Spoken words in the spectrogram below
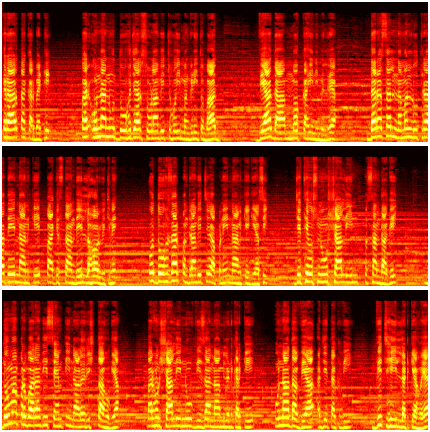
ਕਰਾਰ ਤਾਂ ਕਰ ਬੈਠੇ, ਪਰ ਉਹਨਾਂ ਨੂੰ 2016 ਵਿੱਚ ਹੋਈ ਮੰਗਣੀ ਤੋਂ ਬਾਅਦ ਵਿਆਹ ਦਾ ਮੌਕਾ ਹੀ ਨਹੀਂ ਮਿਲ ਰਿਹਾ। ਦਰਅਸਲ ਨਮਨ ਲੂਥਰਾ ਦੇ ਨਾਨਕੇ ਪਾਕਿਸਤਾਨ ਦੇ ਲਾਹੌਰ ਵਿੱਚ ਨੇ। ਉਹ 2015 ਵਿੱਚ ਆਪਣੇ ਨਾਨਕੇ ਗਿਆ ਸੀ, ਜਿੱਥੇ ਉਸ ਨੂੰ ਸ਼ਾਲੀਨ ਪਸੰਦ ਆ ਗਈ। ਦੋਵਾਂ ਪਰਿਵਾਰਾਂ ਦੀ ਸਹਿਮਤੀ ਨਾਲ ਰਿਸ਼ਤਾ ਹੋ ਗਿਆ, ਪਰ ਹੁਣ ਸ਼ਾਲੀਨ ਨੂੰ ਵੀਜ਼ਾ ਨਾ ਮਿਲਣ ਕਰਕੇ ਉਹਨਾਂ ਦਾ ਵਿਆਹ ਅਜੇ ਤੱਕ ਵੀ ਵਿੱਚ ਹੀ ਲਟਕਿਆ ਹੋਇਆ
